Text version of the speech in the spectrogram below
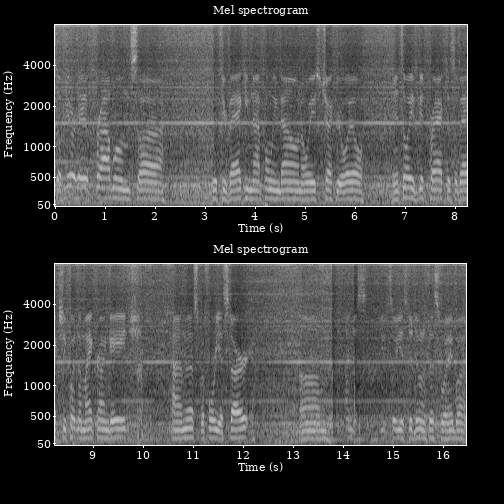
So if you ever have problems uh, with your vacuum not pulling down, always check your oil. And it's always good practice of actually putting a micron gauge on this before you start. Um, I'm just so used to doing it this way, but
